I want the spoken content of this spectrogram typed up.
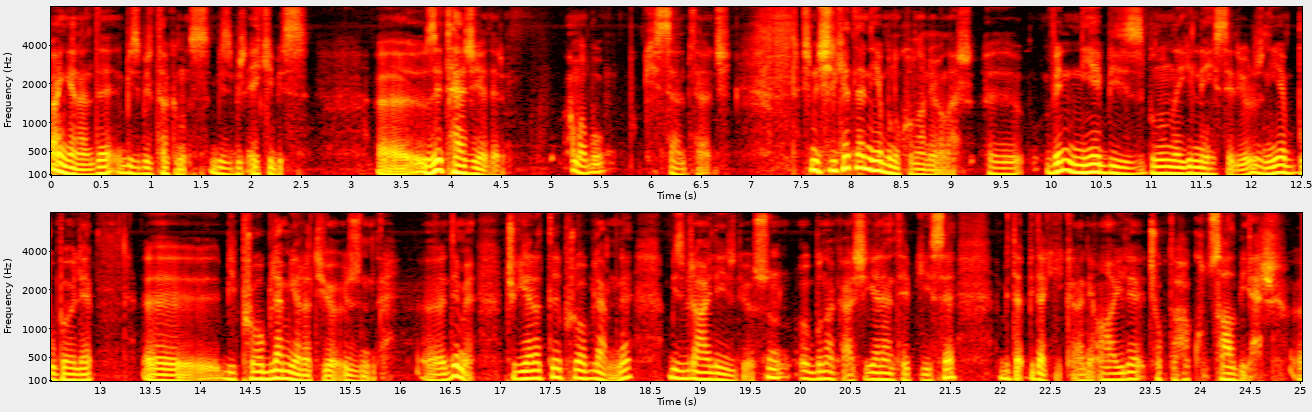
Ben genelde biz bir takımız, biz bir ekibiz. Ee, zi tercih ederim. Ama bu kişisel bir tercih. Şimdi şirketler niye bunu kullanıyorlar? Ve niye biz bununla ilgili ne hissediyoruz? Niye bu böyle e, bir problem yaratıyor özünde? Ee, Değil mi? Çünkü yarattığı problem ne? Biz bir aileyiz diyorsun. Buna karşı gelen tepki ise bir, de, bir dakika hani aile çok daha kutsal bir yer. Ee,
